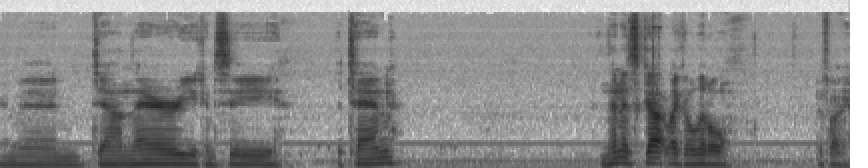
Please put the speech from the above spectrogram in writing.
And then down there you can see the 10. And then it's got like a little, if I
